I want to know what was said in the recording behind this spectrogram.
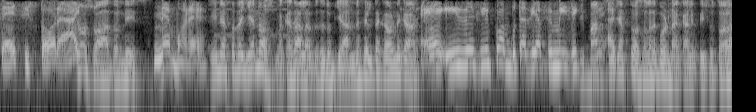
θέσεις τώρα. Άι, Ποιος ο Άδωνης; Ναι, μωρέ. Είναι αυτά τα γενώσιμα, κατάλαβες. Δεν τον πιάνουν, θέλει τα κανονικά. Ε, είδες λοιπόν που τα διαφημίζει. Την πάτησε κι αυτός, αλλά δεν μπορεί να κάνει πίσω τώρα.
